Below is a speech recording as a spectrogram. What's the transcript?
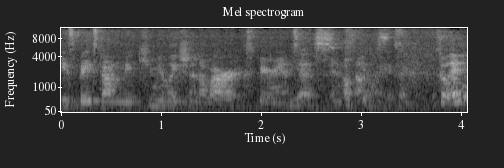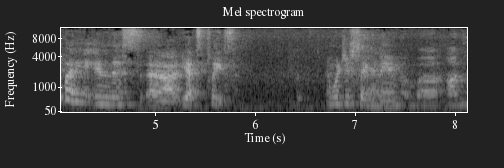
is based on the accumulation of our experiences Yes. in Oh, some yes, ways. thank you. So anybody in this, uh, yes, please. And would you say your name? Uh, Anu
